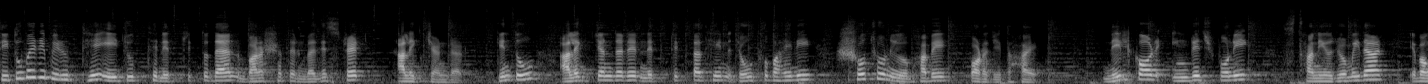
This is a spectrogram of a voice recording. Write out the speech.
তিতুমিরের বিরুদ্ধে এই যুদ্ধে নেতৃত্ব দেন বারাসাতের ম্যাজিস্ট্রেট আলেকজান্ডার। কিন্তু আলেকজান্ডারের নেতৃত্বাধীন যৌথ বাহিনী শোচনীয়ভাবে পরাজিত হয়। নীলকর ইংরেজ বণিক, স্থানীয় জমিদার এবং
